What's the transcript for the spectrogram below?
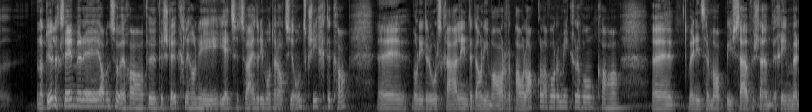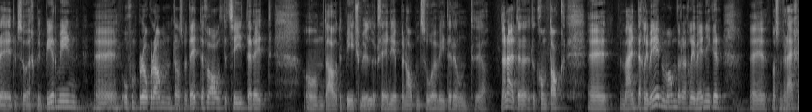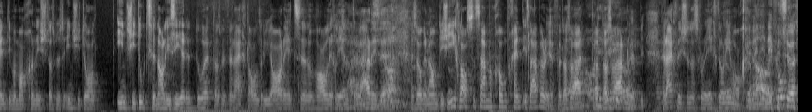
Natürlich sehen wir äh, ab und zu. Ich habe, für, für Stöckli habe ich jetzt zwei, drei Moderationsgeschichten gehabt, äh, wo ich den Urs Kählin, den Dani Marr, Paul Accola vor dem Mikrofon hatte. Äh, wenn in Zermatt ist selbstverständlich immer äh, der Besuch beim Birmin äh, auf dem Programm, dass man dort von alten Zeiten redet. Und auch den Beach Müller sehe ich ab und zu wieder. Und, ja, Nein, nein, der, der Kontakt äh, meint ein bisschen mehr, beim anderen ein bisschen weniger. Äh, was man vielleicht könnte man machen, ist, dass man es institutionalisieren tut, dass man vielleicht alle drei Jahre jetzt, äh, alle ein bisschen älter wären, ja. eine sogenannte Skiklassenzusammenkunft ins Leben rufen. Das wäre das, das wär noch etwas. Vielleicht ist das ein Projekt, das ich mache, genau, wenn ich nicht so...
